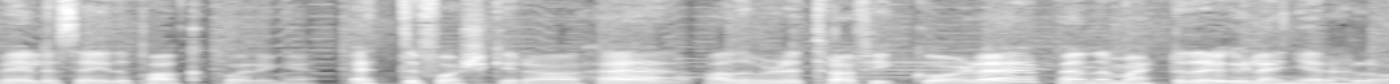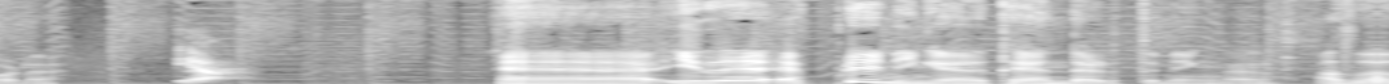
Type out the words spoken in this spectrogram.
வேலை செய்து பார்க்க போறீங்க எத்து ஃபொஷ்கராக அதோட ட்ராஃபிக்கோட இப்போ அந்த மற்றது இளைஞர்களோட இது எப்படி நீங்க தேர்ந்தெடுத்துனீங்க அது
